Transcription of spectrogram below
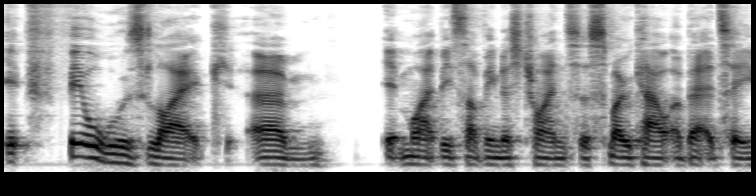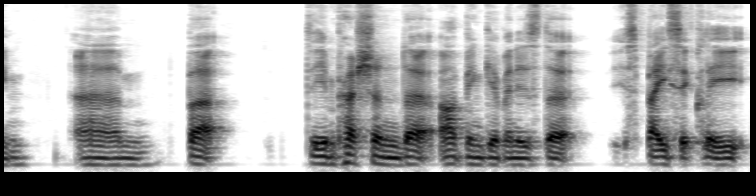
it feels like um, it might be something that's trying to smoke out a better team. Um, but the impression that I've been given is that it's basically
